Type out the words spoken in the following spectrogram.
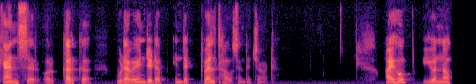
Cancer or Karka, would have ended up in the 12th house in the chart. I hope you are now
